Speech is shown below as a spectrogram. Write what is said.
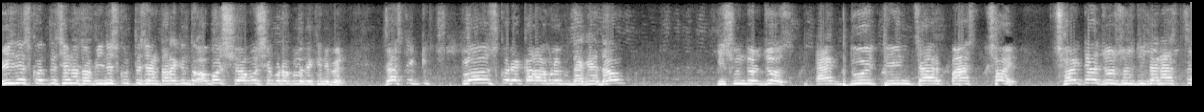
বিজনেস করতেছেন অথবা বিজনেস করতেছেন, তারা কিন্তু অবশ্যই অবশ্যই প্রোডাক্টগুলো দেখে নেবেন। জাস্ট একটু ক্লোজ করে কালারগুলো একটু দেখে দাও। কি সুন্দর জোস এক, দুই, তিন, চার, পাঁচ, ছয়। ছয়টা জোস জোস ডিজাইন আসছে,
